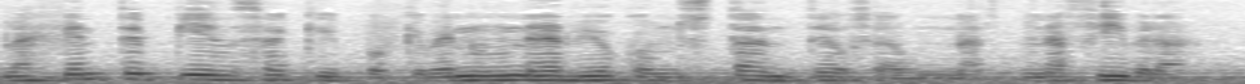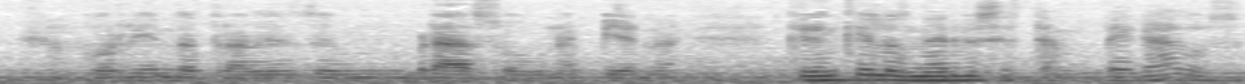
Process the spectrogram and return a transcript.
la gente piensa que porque ven un nervio constante, o sea, una, una fibra corriendo a través de un brazo o una pierna, creen que los nervios están pegados.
